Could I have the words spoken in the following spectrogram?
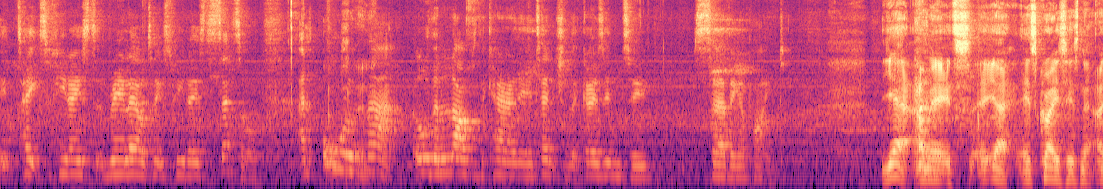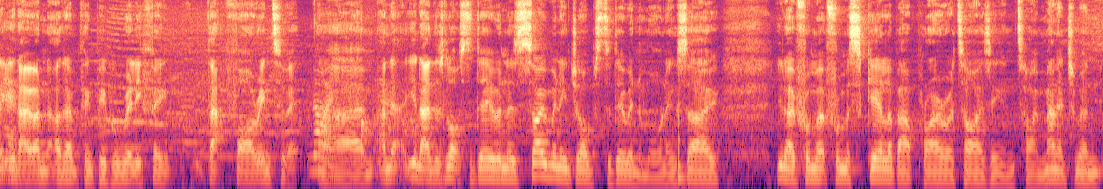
it takes a few days to real ale takes a few days to settle, and all of that, all the love, the care, and the attention that goes into serving a pint. Yeah, I mean it's yeah, it's crazy, isn't it? Uh, Yeah. You know, and I don't think people really think that far into it. No. Um, and uh, you know, there's lots to do, and there's so many jobs to do in the morning. So, you know, from a, from a skill about prioritising and time management,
